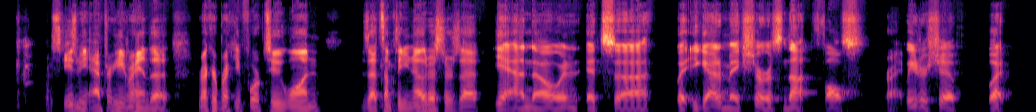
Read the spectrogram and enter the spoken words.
excuse me, after he ran the record breaking 4 2 1. Is that something you noticed or is that Yeah, no, and it's uh, but you got to make sure it's not false right? leadership. But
